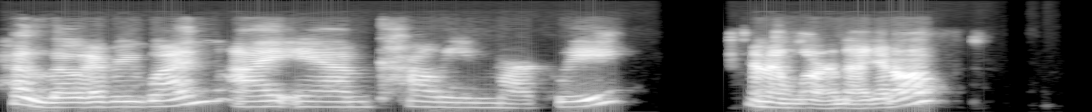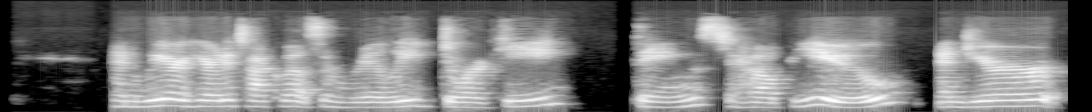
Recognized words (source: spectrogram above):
Hello, everyone. I am Colleen Markley. And I'm Laura Magadoff. And we are here to talk about some really dorky things to help you and your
